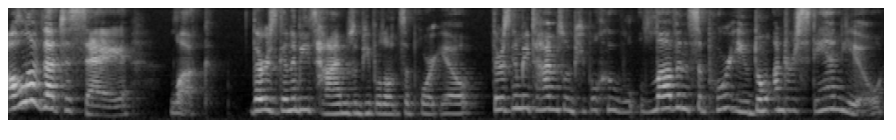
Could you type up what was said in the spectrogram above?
all of that to say, look, there's going to be times when people don't support you. There's going to be times when people who love and support you don't understand you.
